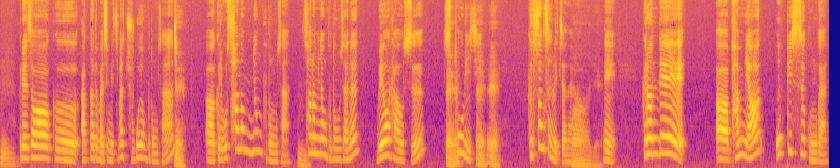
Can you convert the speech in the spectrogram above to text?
음. 그래서 그 아까도 말씀했지만 주거용 부동산, 네. 아 그리고 산업용 부동산. 음. 산업용 부동산은 warehouse, 네. storage 예. 예. 급상승을 했잖아요. 아, 예. 네. 그런데 어, 반면 오피스 공간,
